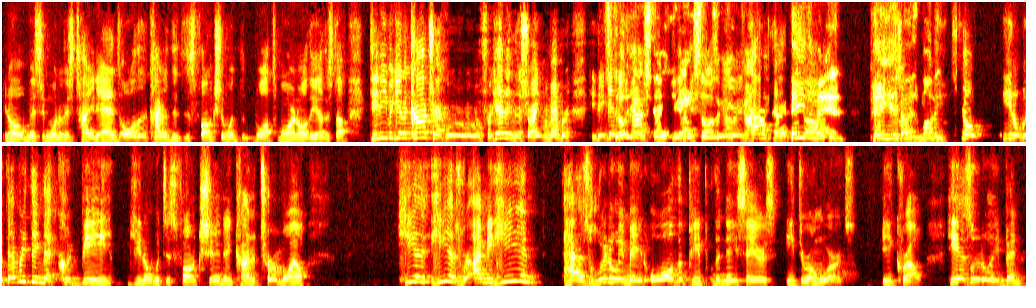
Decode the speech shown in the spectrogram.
you know, missing one of his tight ends, all the kind of the dysfunction with the Baltimore and all the other stuff. Didn't even get a contract. We're, we're forgetting this, right? Remember, he didn't get still, a contract. Yeah, he still hasn't got a contract. contract. Pay so, the man. Pay him so, his money. So, you know, with everything that could be, you know, with dysfunction and kind of turmoil, he he has. I mean, he has literally made all the people, the naysayers, eat their own words, eat crow. He has literally been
